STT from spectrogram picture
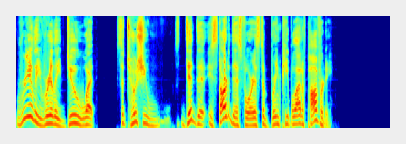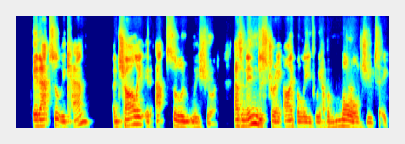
really, really do what Satoshi did the he started this for is to bring people out of poverty. It absolutely can. And Charlie, it absolutely should. As an industry, I believe we have a moral duty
